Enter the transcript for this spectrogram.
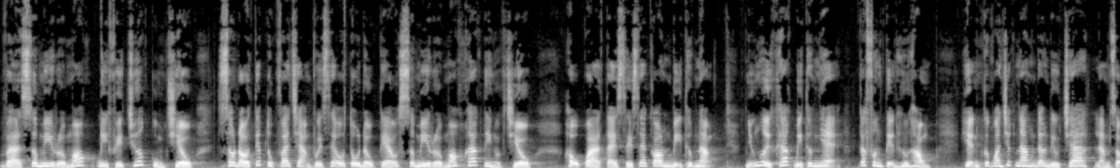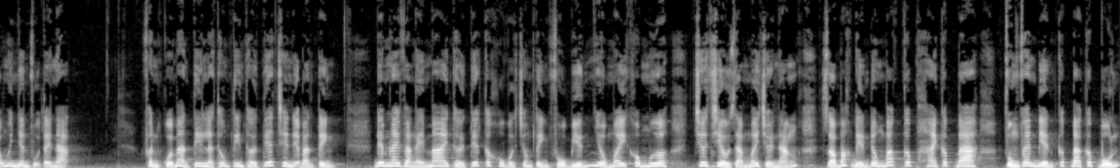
và sơ mi rơ móc đi phía trước cùng chiều, sau đó tiếp tục va chạm với xe ô tô đầu kéo sơ mi rơ móc khác đi ngược chiều. Hậu quả tài xế xe con bị thương nặng, những người khác bị thương nhẹ, các phương tiện hư hỏng. Hiện cơ quan chức năng đang điều tra làm rõ nguyên nhân vụ tai nạn. Phần cuối bản tin là thông tin thời tiết trên địa bàn tỉnh. Đêm nay và ngày mai, thời tiết các khu vực trong tỉnh phổ biến nhiều mây không mưa, trưa chiều giảm mây trời nắng, gió bắc đến đông bắc cấp 2, cấp 3, vùng ven biển cấp 3, cấp 4,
